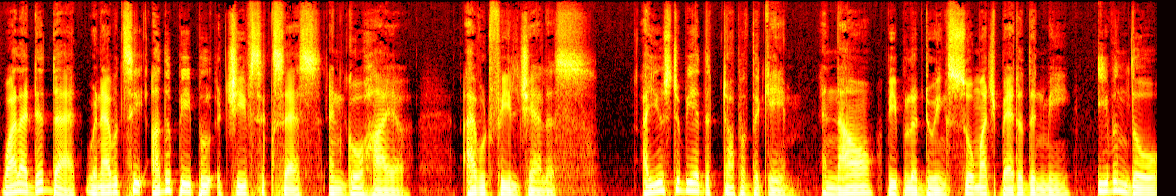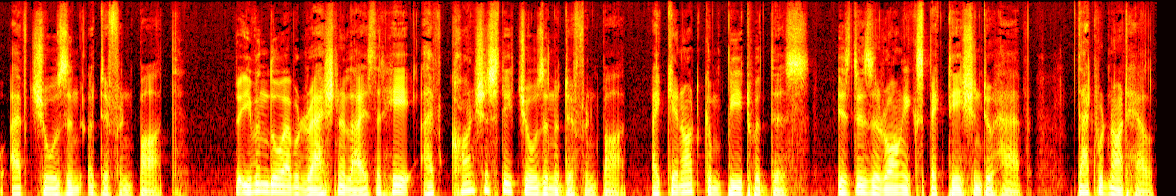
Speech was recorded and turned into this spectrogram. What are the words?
While I did that, when I would see other people achieve success and go higher, I would feel jealous. I used to be at the top of the game, and now people are doing so much better than me, even though I've chosen a different path. So, even though I would rationalize that, hey, I've consciously chosen a different path, I cannot compete with this. Is this a wrong expectation to have? That would not help.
